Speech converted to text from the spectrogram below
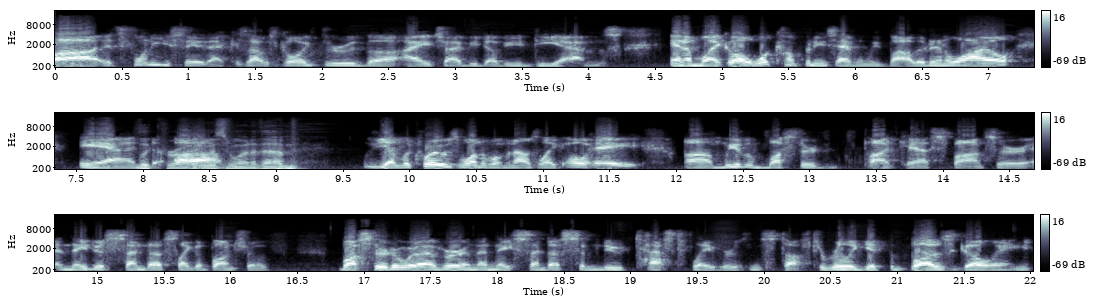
Uh, it's funny you say that because I was going through the IHIBW DMs, and I'm like, "Oh, what companies haven't we bothered in a while?" And Lacroix um, was one of them. yeah, Lacroix was one of them, and I was like, "Oh, hey, um, we have a mustard podcast sponsor, and they just send us like a bunch of mustard or whatever, and then they send us some new test flavors and stuff to really get the buzz going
